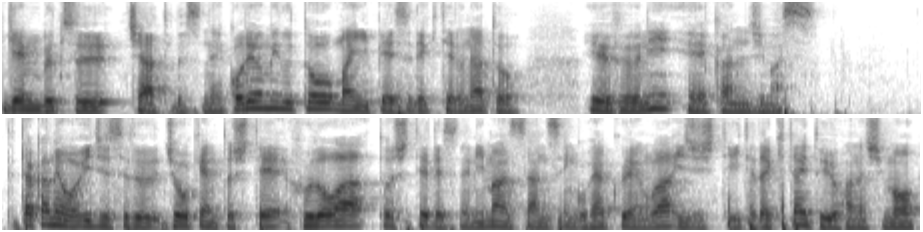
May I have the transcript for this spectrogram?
現物チャートですね。これを見ると、まあいいペースできてるなというふうに感じます。高値を維持する条件として、フロアとしてですね、23,500円は維持していただきたいというお話も、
